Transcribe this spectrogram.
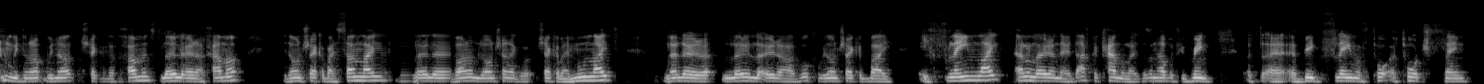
we do not we not check the chametz, Leila and we don't check it by sunlight, Leila Vanim, we don't check it by moonlight, we don't check it by a flame light, there. Dafka candlelight doesn't help if you bring a, a big flame of to- a torch flame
